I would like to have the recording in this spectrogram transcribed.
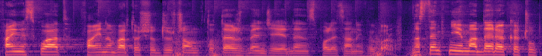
fajny skład, fajną wartość odżywczą, to też będzie jeden z polecanych wyborów. Następnie Madero ketchup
